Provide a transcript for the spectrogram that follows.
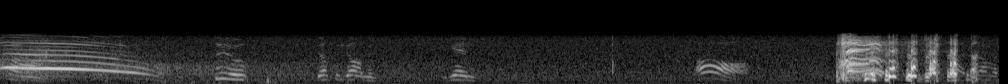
Oh! Two. Justin got me. Again. Oh.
